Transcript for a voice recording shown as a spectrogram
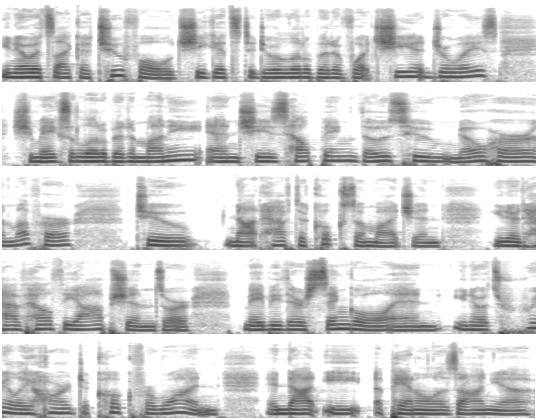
you know, it's like a twofold. She gets to do a little bit of what she enjoys, she makes a little bit of money, and she's helping those who know her and love her to not have to cook so much and you know to have healthy options or maybe they're single and you know it's really hard to cook for one and not eat a pan of lasagna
